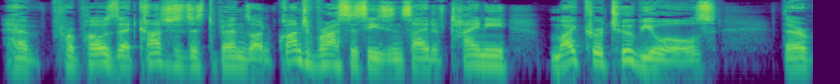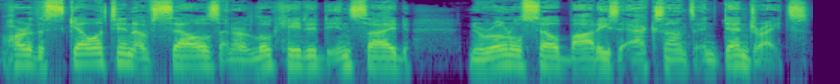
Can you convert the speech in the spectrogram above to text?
have proposed that consciousness depends on quantum processes inside of tiny microtubules that are part of the skeleton of cells and are located inside neuronal cell bodies, axons, and dendrites.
